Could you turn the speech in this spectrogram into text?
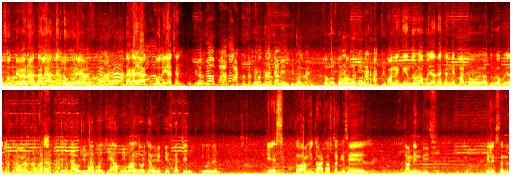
ওষুধ দেবে না তাহলে অর্ধেক লোক মরে যাবে। দেখা যাক মোদি আছেন। পার্থ চট্টোপাধ্যায় জামিন কি বলবেন? সমস্ত অনেক দিন দুর্গাপূজা দেখেননি পার্থ এবার দুর্গাপূজা দেখতে পাবেন। অর্জুনদা বলছে আপনি মাছ ধরছেন উনি কেস খাচ্ছেন কি বলবেন? কেস তো আমি তো আঠাশটা কেসের জামিন দিয়েছি ইলেকশনে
